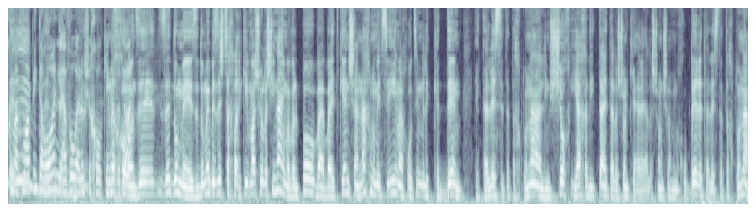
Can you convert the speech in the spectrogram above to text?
כלומר, כמו הפתרון לעבור אלו שחורקים לסתות? נכון, זה דומה, זה דומה בזה שצריך להרכיב משהו על השיניים, אבל פה, בהתקן שאנחנו מציעים, אנחנו רוצים לקדם את הלסת התחתונה, למשוך יחד איתה את הלשון, כי הרי הלשון שלנו מחוברת ללסת התחתונה.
